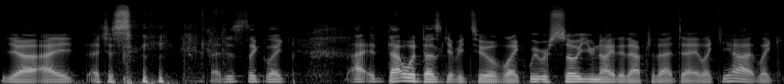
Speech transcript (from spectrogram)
Yeah, I I just I just think like I, that one does get me too of like we were so united after that day. Like yeah, like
